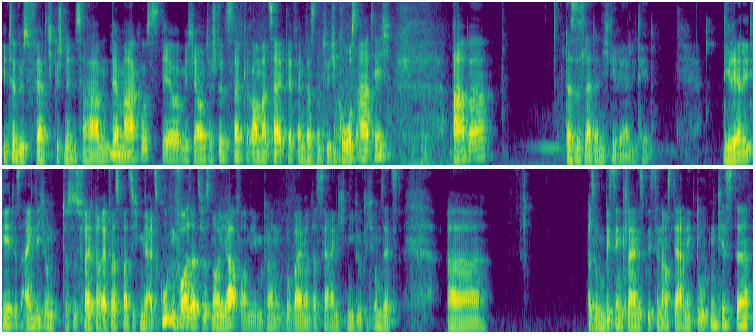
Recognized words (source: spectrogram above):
Interviews fertig geschnitten zu haben. Mhm. Der Markus, der mich ja unterstützt seit geraumer Zeit, der fände das natürlich großartig, aber das ist leider nicht die Realität. Die Realität ist eigentlich, und das ist vielleicht noch etwas, was ich mir als guten Vorsatz fürs neue Jahr vornehmen kann, wobei man das ja eigentlich nie wirklich umsetzt, äh, also ein bisschen kleines bisschen aus der Anekdotenkiste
